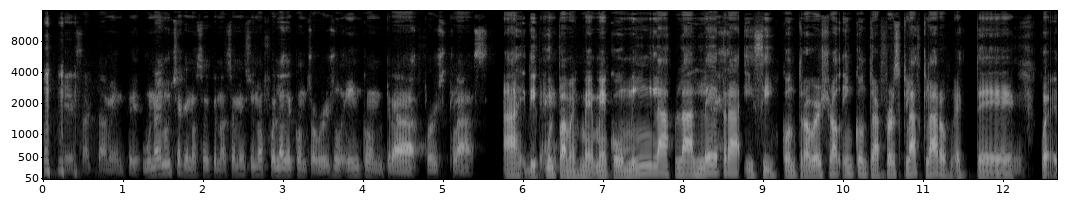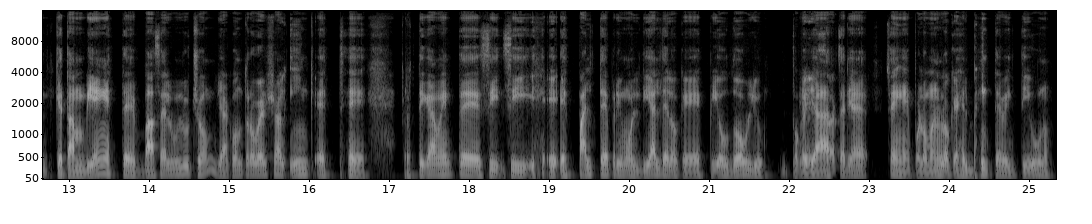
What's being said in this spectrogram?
Exactamente. Una lucha que no se, que no se mencionó fue la de Controversial Inc. contra First Class. Ay, discúlpame, me, me comí las, las letras y sí, Controversial Inc. contra First Class, claro, este, pues, que también este, va a ser un luchón, ya Controversial Inc. Este, prácticamente sí, sí, e- es parte primordial de lo que es POW, porque ya sí, en- por lo menos lo que es el 2021.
